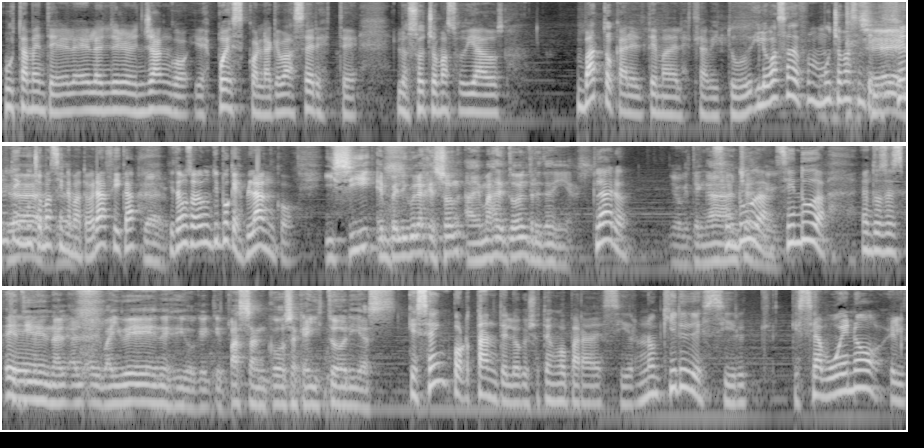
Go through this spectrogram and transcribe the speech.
justamente el, el anterior en Django y después con la que va a ser este, Los ocho más odiados, va a tocar el tema de la esclavitud y lo va a hacer de forma mucho más Sí, inteligente y mucho más claro. cinematográfica. Claro. Y estamos hablando de un tipo que es blanco. Y sí, en películas que son, además de todo, entretenidas. Claro, que te enganchan, sin duda, que, sin duda. Entonces, que eh, tienen al- al- al vaivenes, digo, que, que pasan cosas, que hay historias. que sea importante lo que yo tengo para decir, no quiere decir que, sea bueno el,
